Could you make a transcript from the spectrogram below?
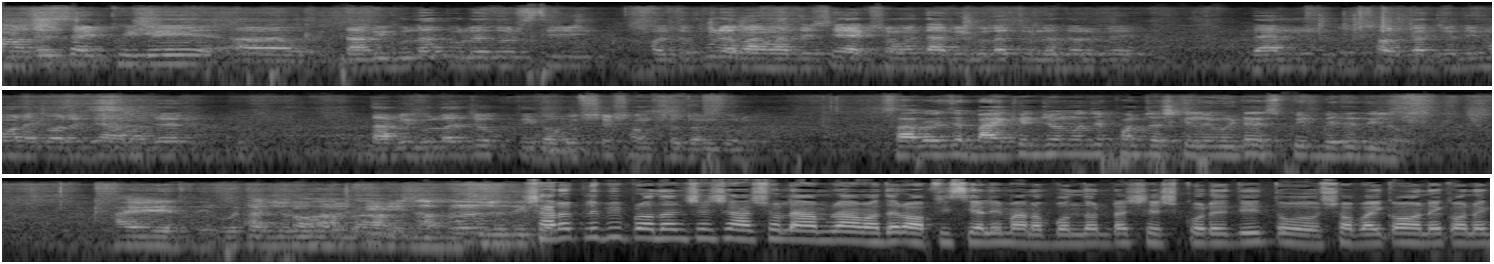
আমাদের সাইড থেকে দাবিগুলা তুলে ধরছি। হয়তো পুরো বাংলাদেশে একসময় দাবিগুলা তুলে ধরবে। দেন সরকার যদি মনে করে যে আমাদের দাবিগুলা যৌক্তিক অবশ্যই সংশোধন করবে। স্যার ওই যে বাইকের জন্য যে পঞ্চাশ কিলোমিটার স্পিড বেঁধে দিল স্মারকলিপি প্রদান শেষে আসলে আমরা আমাদের অফিসিয়ালি মানববন্ধনটা শেষ করে দিই। তো সবাইকে অনেক অনেক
